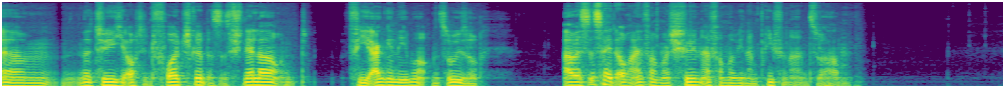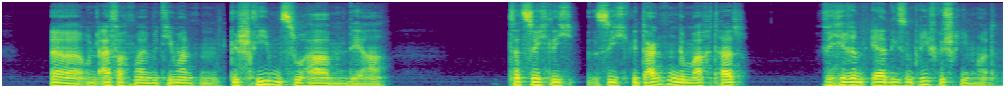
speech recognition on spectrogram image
ähm, natürlich auch den Fortschritt. Es ist schneller und viel angenehmer und sowieso. Aber es ist halt auch einfach mal schön, einfach mal wieder einen Brief in der Hand zu haben. Äh, und einfach mal mit jemandem geschrieben zu haben, der tatsächlich sich Gedanken gemacht hat, während er diesen Brief geschrieben hat.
